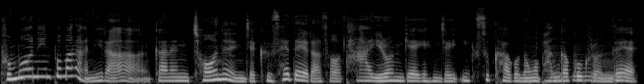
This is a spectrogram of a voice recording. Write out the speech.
부모님뿐만 아니라, 그러니까는 저는 이제 그 세대라서 다 이런 게 굉장히 익숙하고 너무 반갑고 음, 그런데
